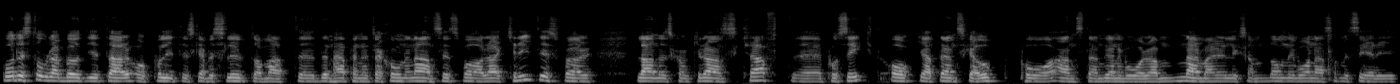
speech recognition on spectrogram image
både stora budgetar och politiska beslut om att eh, den här penetrationen anses vara kritisk för landets konkurrenskraft eh, på sikt och att den ska upp på anständiga nivåer, närmare liksom de nivåerna som vi ser i,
